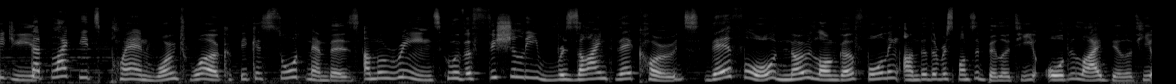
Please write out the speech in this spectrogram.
Aokiji that Blackbeard's plan won't work because Sword members are Marines who have officially resigned their codes, therefore no longer falling under the responsibility or the liability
